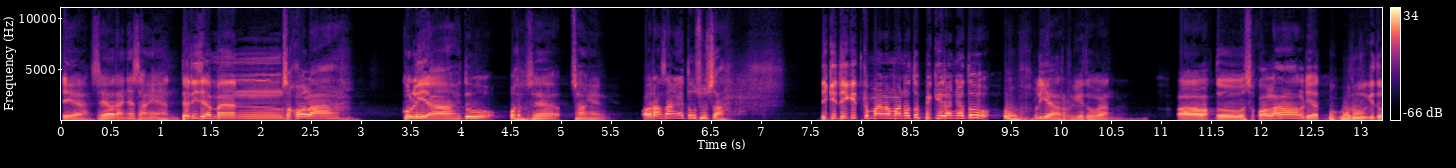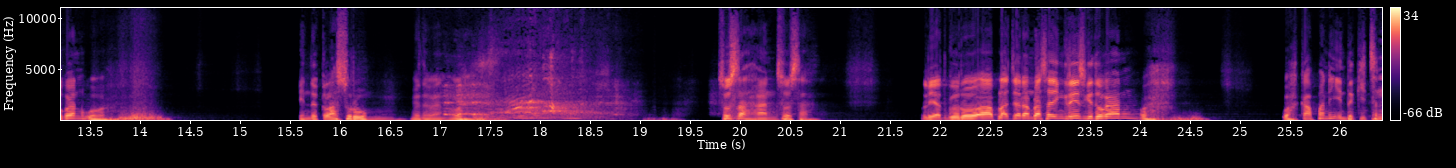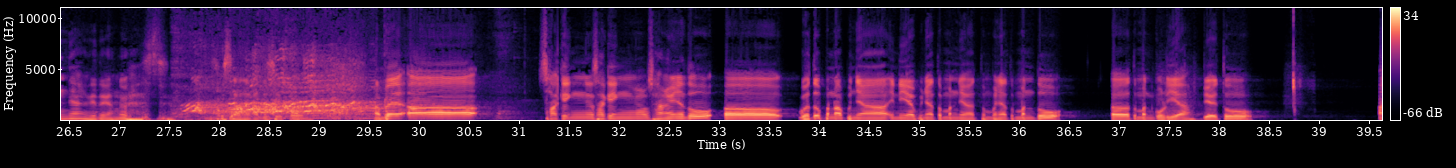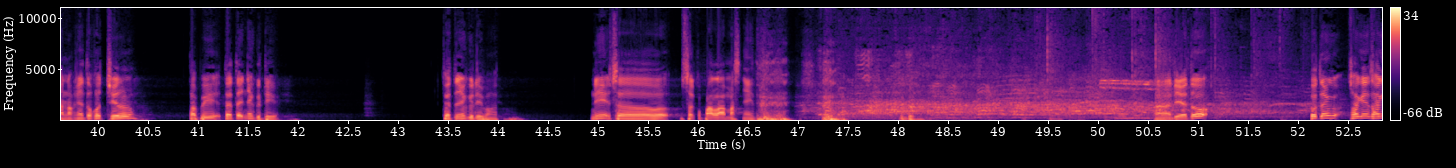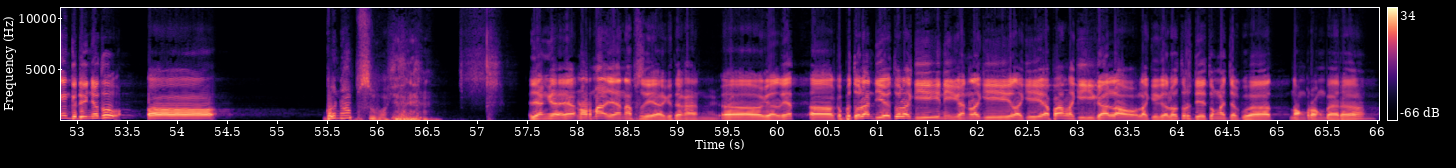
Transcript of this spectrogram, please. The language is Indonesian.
Iya, saya orangnya sangean. Dari zaman sekolah, kuliah itu, wah saya sangean. Orang sange itu susah. Dikit-dikit ke mana-mana tuh pikirannya tuh, uh liar gitu kan. Eh, waktu sekolah lihat bu guru gitu kan, wah in the classroom gitu kan. Wah. Susah kan, susah. Lihat guru eh, pelajaran bahasa Inggris gitu kan, wah, wah kapan nih in the kitchen-nya gitu kan, wah, susahnya kan di situ. Sampai eh, saking saking sangenya tuh, eh, gue tuh pernah punya ini ya, punya temen ya, punya temen tuh eh, teman kuliah, dia itu anaknya tuh kecil, tapi teteknya gede. Teteknya gede banget. Ini se sekepala masnya itu. Gitu. Nah dia tuh, katanya saking saking gedenya tuh, eh gue nafsu. Gitu. ya enggak ya normal ya nafsu ya gitu kan. Eh gue lihat eh, kebetulan dia itu lagi ini kan lagi lagi apa lagi galau, lagi galau terus dia itu ngajak gue nongkrong bareng,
